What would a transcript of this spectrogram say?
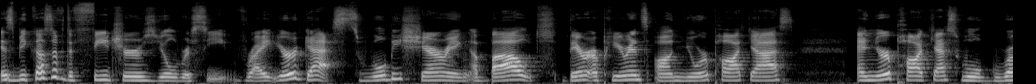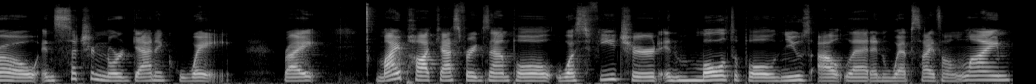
is because of the features you'll receive, right? Your guests will be sharing about their appearance on your podcast, and your podcast will grow in such an organic way, right? my podcast, for example, was featured in multiple news outlet and websites online.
